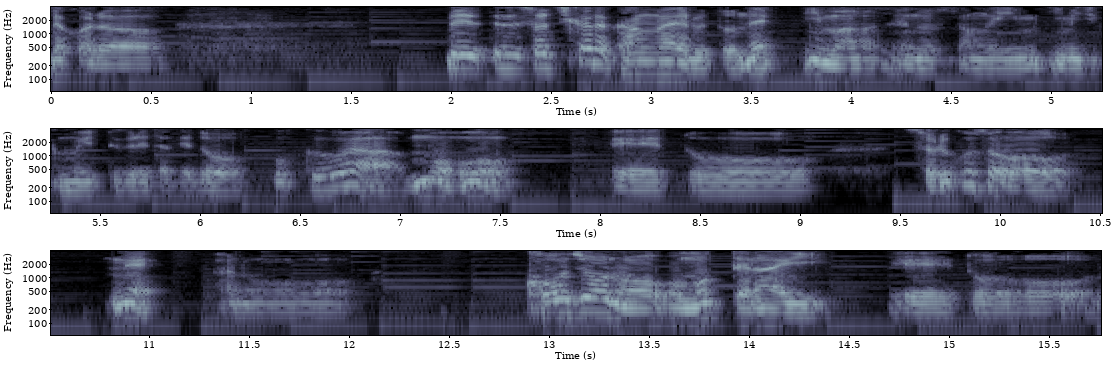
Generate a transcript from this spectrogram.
だから、で、そっちから考えるとね、今、江野さんが意味軸も言ってくれたけど、僕はもう、えっ、ー、と、それこそ、ね、あの、工場の思ってない、えっ、ー、と、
